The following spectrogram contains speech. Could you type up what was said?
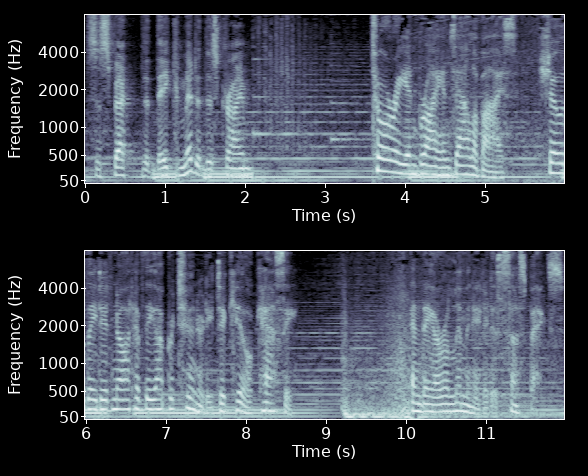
suspect that they committed this crime. Torey and Brian's alibis show they did not have the opportunity to kill Cassie. And they are eliminated as suspects.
